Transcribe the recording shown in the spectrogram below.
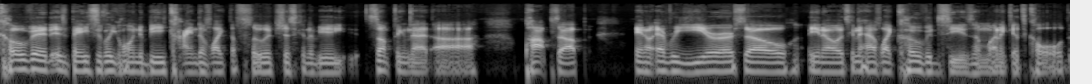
COVID is basically going to be kind of like the flu. It's just going to be something that uh pops up you know every year or so you know it's going to have like covid season when it gets cold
